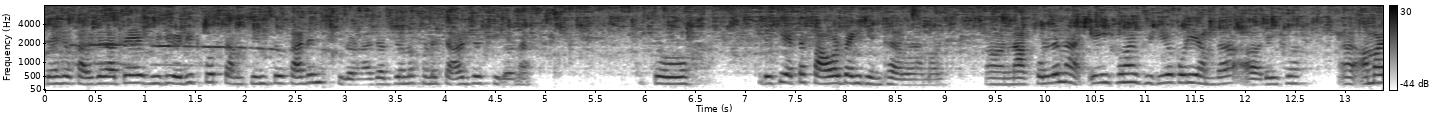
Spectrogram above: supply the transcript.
যাই হোক কালকে রাতে ভিডিও এডিট করতাম, কিন্তু কারেন্ট ছিল না, যার জন্য ফোনে চার্জও ছিল না। তো দেখি একটা পাওয়ার ব্যাঙ্ক কিনতে হবে আমার। না করলে না, এই সময় ভিডিও করি আমরা, আর এই সময় আমার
